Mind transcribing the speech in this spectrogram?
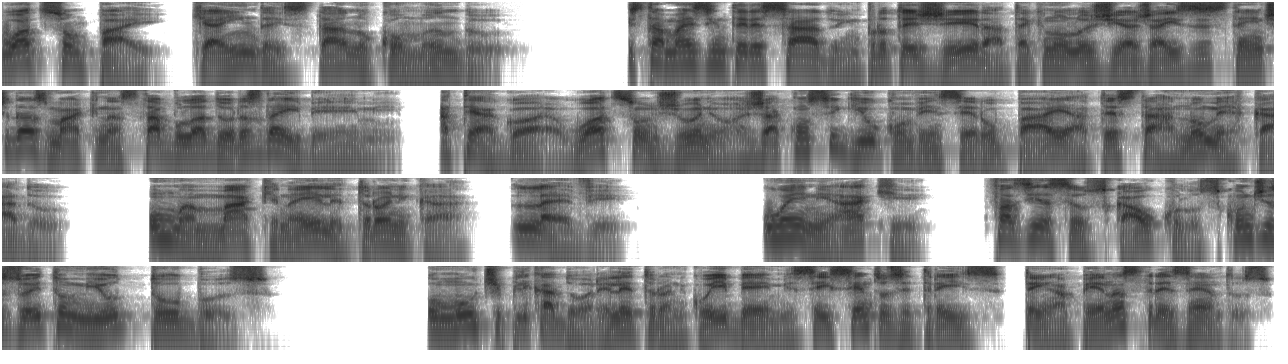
Watson pai, que ainda está no comando, está mais interessado em proteger a tecnologia já existente das máquinas tabuladoras da IBM. Até agora, Watson Jr. já conseguiu convencer o pai a testar no mercado uma máquina eletrônica leve. O ENIAC fazia seus cálculos com 18 mil tubos. O multiplicador eletrônico IBM 603 tem apenas 300.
